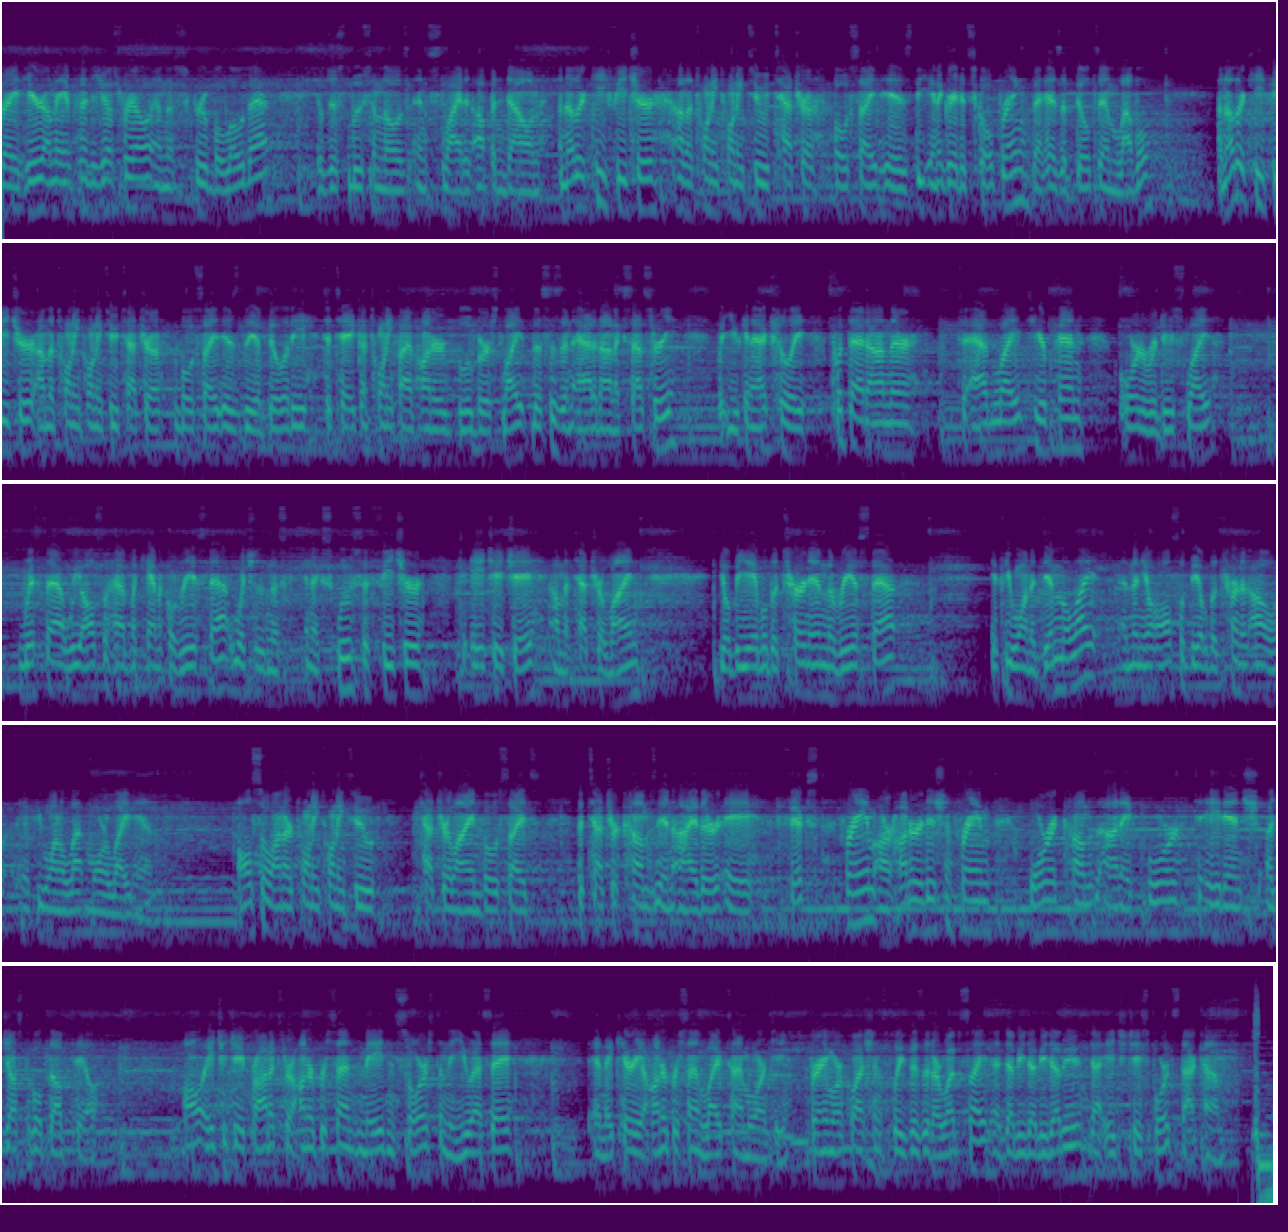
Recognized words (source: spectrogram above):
right here on the infinite adjust rail and the screw below that. You'll just loosen those and slide it up and down. Another key feature on the 2022 Tetra bow sight is the integrated scope ring that has a built-in level. Another key feature on the 2022 Tetra bow sight is the ability to take a 2500 blue burst light. This is an added on accessory, but you can actually put that on there to add light to your pin or to reduce light. With that, we also have mechanical rheostat, which is an, an exclusive feature to HHA on the Tetra line. You'll be able to turn in the rheostat if you want to dim the light, and then you'll also be able to turn it out if you want to let more light in. Also on our 2022 Tetra line bow sights, the Tetra comes in either a fixed frame, our Hunter Edition frame, or it comes on a 4 to 8 inch adjustable dovetail. All HHA products are 100% made and sourced in the USA, and they carry 100% lifetime warranty. For any more questions, please visit our website at www.hhsports.com.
